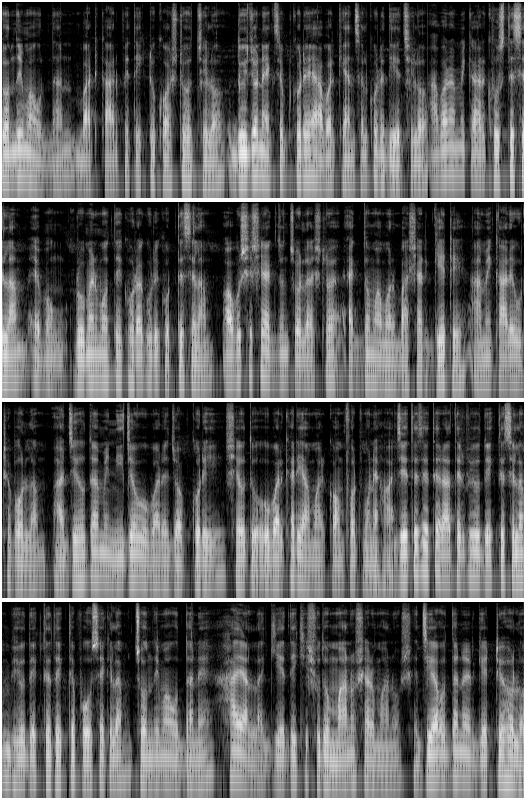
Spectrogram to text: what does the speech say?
চন্দ্রিমা উদ্যান বাট কার পেতে একটু কষ্ট হচ্ছিল। দুইজন অ্যাকসেপ্ট করে আবার ক্যান্সেল করে দিয়েছিল। আবার আমি কার খুঁজতেছিলাম এবং রুমের মধ্যে ঘোরাঘুরি করতেছিলাম। অবশেষে একজন চলে আসলো একদম আমার বাসার গেটে আমি কারে উঠে পড়লাম আর যেহেতু আমি নিজেও উবারে জব করি, সেহেতু উবারকারই আমার কমফোর্ট মনে হয়। যেতে যেতে রাতের ভিউ দেখতেছিলাম ভিউ দেখতে দেখতে পৌঁছে গেলাম চন্দিমা উদ্যানে। হায় আল্লাহ, গিয়ে দেখি শুধু মানুষ আর মানুষ। জিয়া উদ্যানের গেটটি হলো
